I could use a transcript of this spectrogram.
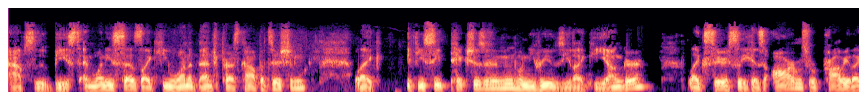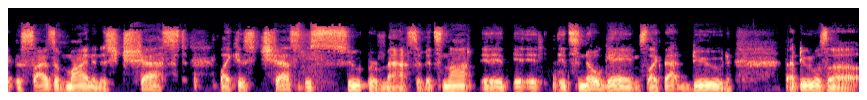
absolute beast. And when he says like he won a bench press competition like if you see pictures of him when he was like younger, like seriously, his arms were probably like the size of mine, and his chest, like his chest was super massive. It's not, it, it, it it's no games. Like that dude, that dude was a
